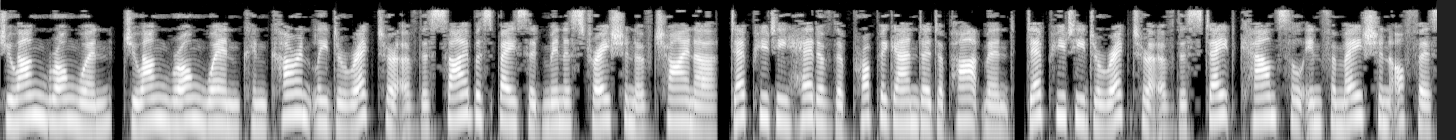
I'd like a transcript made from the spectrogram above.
Zhuang Rongwen, Zhuang Rongwen concurrently Director of the Cyberspace Administration of China, Deputy Head of the Propaganda Department, Deputy Director of the State Council Information Office.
